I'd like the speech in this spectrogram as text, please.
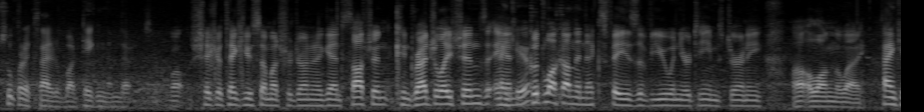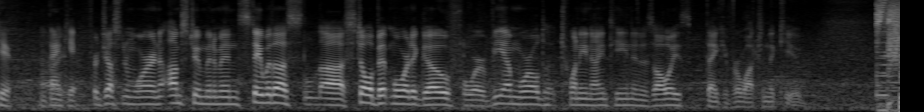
super excited about taking them there. So. Well, Shekar, thank you so much for joining again. Sachin, congratulations, and you. good luck on the next phase of you and your team's journey uh, along the way. Thank you. Thank you. For Justin Warren, I'm Stu Miniman. Stay with us, uh, still a bit more to go for VMworld 2019, and as always, thank you for watching theCUBE.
